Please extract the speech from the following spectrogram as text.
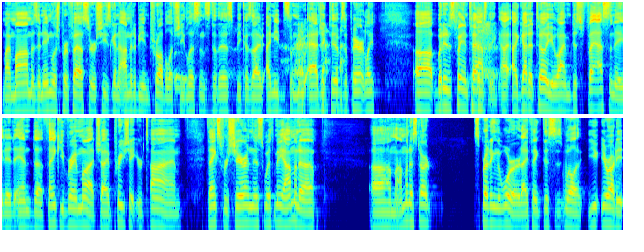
my mom is an English professor. She's gonna. I'm gonna be in trouble if she listens to this because I, I need some new adjectives apparently. Uh, but it is fantastic. I, I got to tell you, I'm just fascinated, and uh, thank you very much. I appreciate your time. Thanks for sharing this with me. I'm gonna um, I'm gonna start spreading the word. I think this is well. You, you're already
